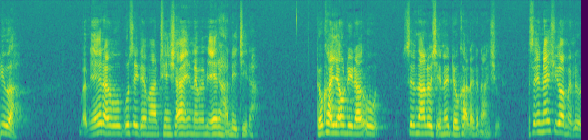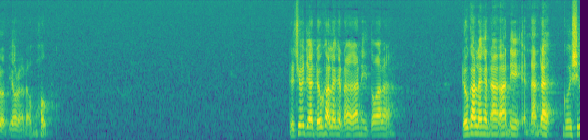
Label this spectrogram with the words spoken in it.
ပြုတာမမြဲတာကိုကိုယ်စိတ်ထဲမှာထင်ရှားရင်လည်းမမြဲတာနေကြည့်တာဒုက္ခရောက်နေတာကိုစဉ်းစားလို့ရှိရင်လည်းဒုက္ခလက္ခဏာရှုတယ်အစဉ်တိုင်းရှုရမယ်လို့တော့ပြောတာတော့မဟုတ်ဘူးတချို့ကြဒုက္ခလက္ခဏာကနေသွားတာ ဒုက္ခလက္ခဏာကနေအနတ္တကိုရှု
